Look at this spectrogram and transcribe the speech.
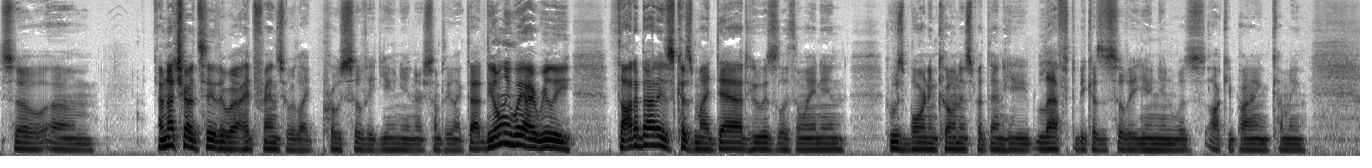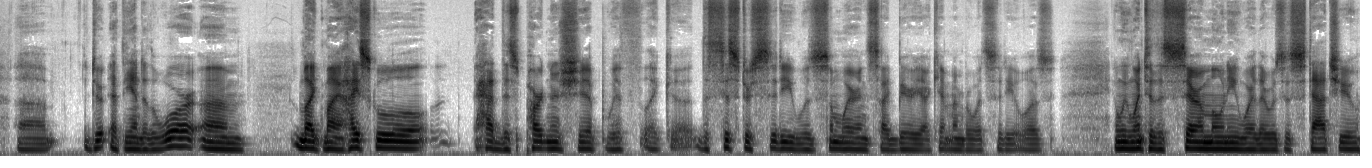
So um, I'm not sure I'd say that I had friends who were like pro Soviet Union or something like that. The only way I really thought about it is because my dad, who is Lithuanian, who was born in Kaunas, but then he left because the Soviet Union was occupying, coming uh, at the end of the war. Um, like my high school had this partnership with like uh, the sister city was somewhere in Siberia. I can't remember what city it was. And we went to this ceremony where there was a statue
